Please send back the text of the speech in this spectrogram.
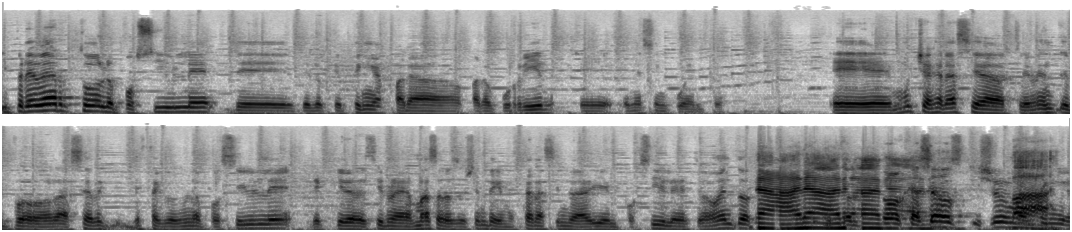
y prever todo lo posible de, de lo que tengas para, para ocurrir eh, en ese encuentro. Eh, muchas gracias, Clemente, por hacer esta columna posible. Les quiero decir una vez más a los oyentes que me están haciendo la vida imposible en este momento. No, no, no, todos no, callados y yo me Basta. mantengo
